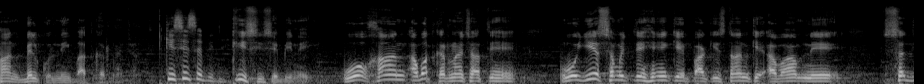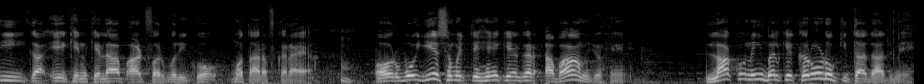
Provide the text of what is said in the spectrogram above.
खान बिल्कुल नहीं बात करना चाहते। किसी से भी नहीं। किसी से भी नहीं। वो खान अवध करना चाहते हैं। वो ये समझते हैं कि पाकिस्तान के अवाम ने सदी का एक इनकलाब आठ फरवरी को मुतारफ़ कराया। और वो ये समझते हैं कि अगर अवाम जो हैं लाखों नहीं बल्कि करोड़ों की तादाद में।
